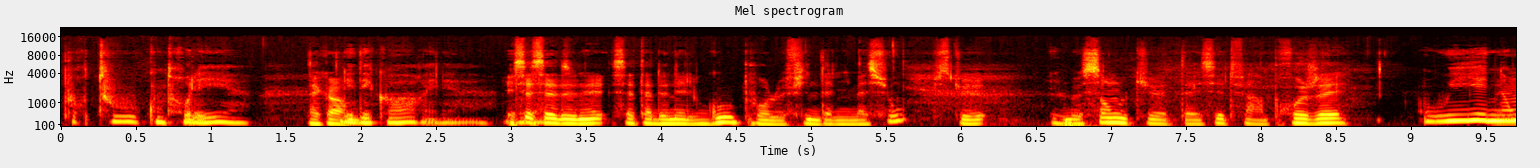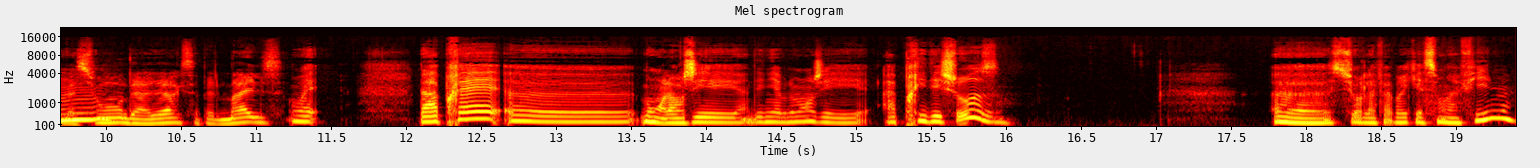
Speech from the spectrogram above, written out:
pour tout contrôler. Les décors et. ça, ça t'a donné, le goût pour le film d'animation, puisque il me semble que tu as essayé de faire un projet Oui et non. d'animation derrière qui s'appelle Miles. Ouais. Bah après, euh, bon, alors j'ai indéniablement j'ai appris des choses euh, sur la fabrication d'un film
